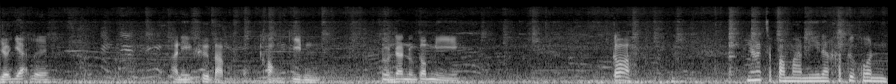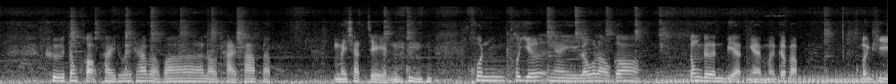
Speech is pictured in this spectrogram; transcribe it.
เยอะแยะเลย อันนี้คือแบบ ของกินนู้นด้านนู้นก็มี ก็น่าจะประมาณนี้นะครับ ทุกคนคือต้องขออภัยด้วยถ้าแบบว่าเราถ่ายภาพแบบไม่ชัดเจน คนเขาเยอะไงแล้วเราก็ต้องเดินเบียดไงมันก็แบบบางที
